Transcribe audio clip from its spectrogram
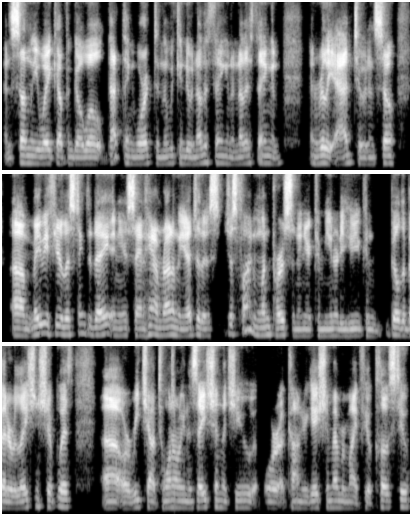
and suddenly you wake up and go, well, that thing worked. And then we can do another thing and another thing and, and really add to it. And so um, maybe if you're listening today and you're saying, hey, I'm right on the edge of this, just find one person in your community who you can build a better relationship with uh, or reach out to one organization that you or a congregation member might feel close to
